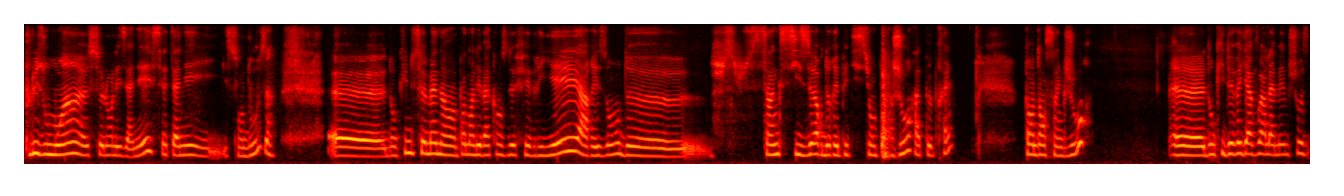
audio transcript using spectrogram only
plus ou moins selon les années. Cette année, ils sont 12. donc une semaine pendant les vacances de février à raison de 5-6 heures de répétition par jour à peu près pendant cinq jours. Euh, donc il devait y avoir la même chose,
